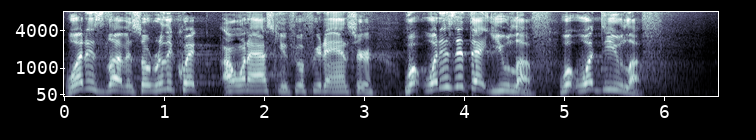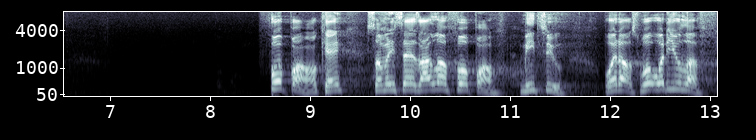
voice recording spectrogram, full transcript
what is love? And so, really quick, I want to ask you, feel free to answer. What, what is it that you love? What, what do you love? Football, okay. Somebody says, I love football. Me too. What else? What, what do you love?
